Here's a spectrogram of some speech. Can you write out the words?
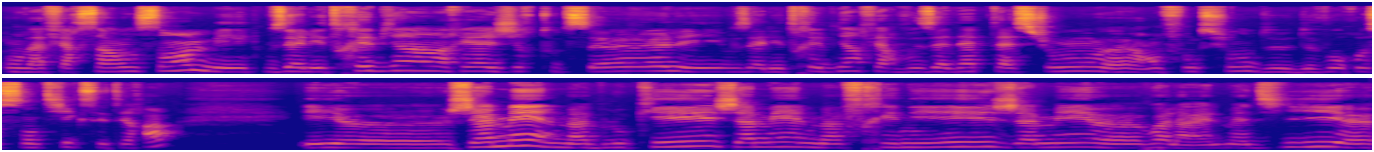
on va faire ça ensemble mais vous allez très bien réagir toute seule et vous allez très bien faire vos adaptations en fonction de, de, vos ressentis etc et euh, jamais elle m'a bloqué, jamais elle m'a freiné, jamais euh, voilà, elle m'a dit. Euh,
